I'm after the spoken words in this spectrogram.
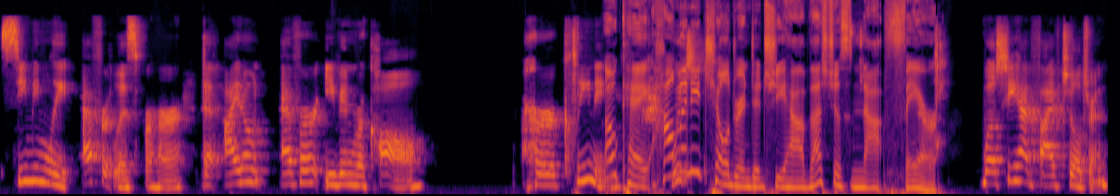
seemingly effortless for her that I don't ever even recall her cleaning. okay. How Which- many children did she have? That's just not fair. Well, she had five children.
